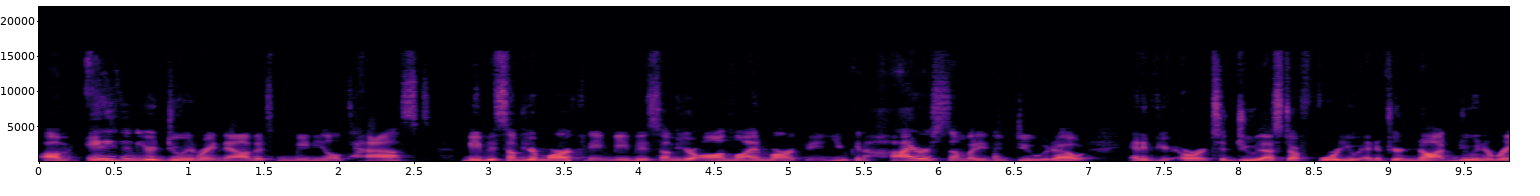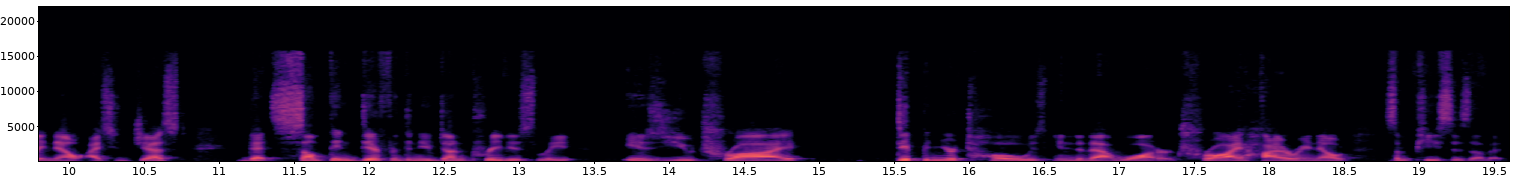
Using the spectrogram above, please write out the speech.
um, anything that you're doing right now that's menial tasks. Maybe it's some of your marketing. Maybe it's some of your online marketing. You can hire somebody to do it out and if you or to do that stuff for you. And if you're not doing it right now, I suggest that something different than you've done previously is you try dipping your toes into that water. Try hiring out some pieces of it.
